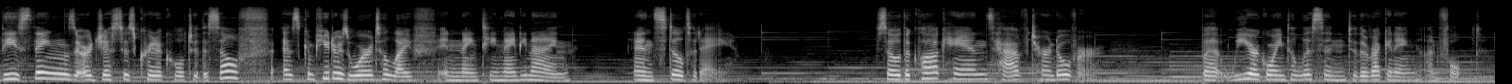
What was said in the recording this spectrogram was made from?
These things are just as critical to the self as computers were to life in 1999, and still today. So the clock hands have turned over, but we are going to listen to the reckoning unfold.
